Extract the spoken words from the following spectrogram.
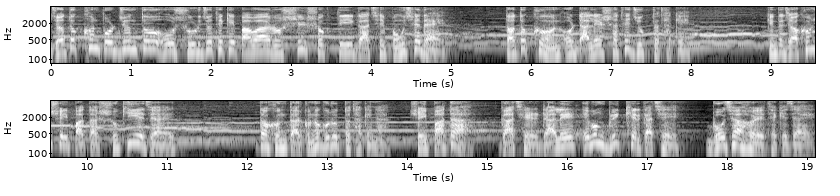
যতক্ষণ পর্যন্ত ও সূর্য থেকে পাওয়া রশ্মির শক্তি গাছে পৌঁছে দেয়, ততক্ষণ ও ডালের সাথে যুক্ত থাকে। কিন্তু যখন সেই পাতা শুকিয়ে যায়, তখন তার কোনো গুরুত্ব থাকে না। সেই পাতা গাছের ডালে এবং বৃক্ষের কাছে বোঝা হয়ে থেকে যায়।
